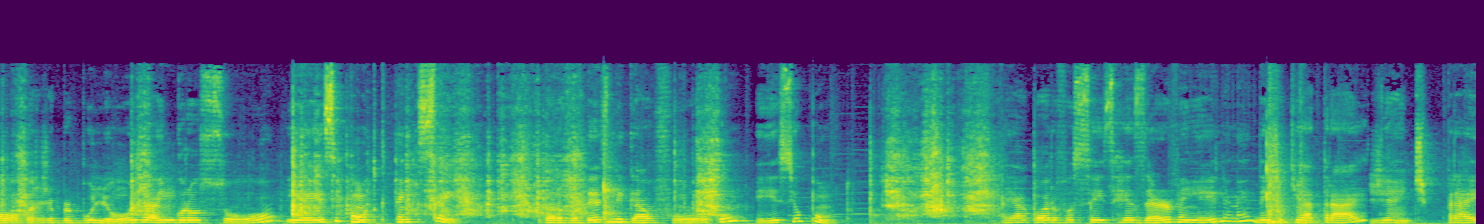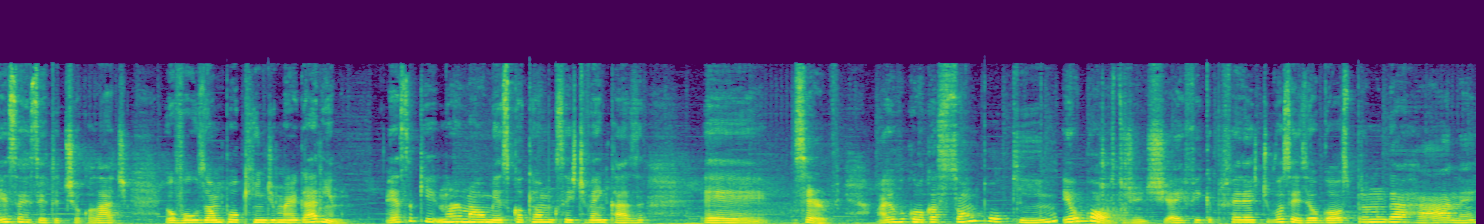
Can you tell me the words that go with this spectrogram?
Ó, agora já borbulhou, já engrossou. E é esse ponto que tem que ser. Agora eu vou desligar o fogo. É esse o ponto. Aí agora vocês reservem ele, né? Deixa aqui atrás. Gente, pra essa receita de chocolate, eu vou usar um pouquinho de margarina. Essa aqui, normal mesmo, qualquer uma que vocês tiver em casa, é, serve. Aí eu vou colocar só um pouquinho. Eu gosto, gente. Aí fica preferente de vocês. Eu gosto pra não agarrar, né?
